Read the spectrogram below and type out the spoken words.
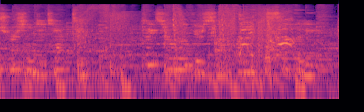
Intrusion detected. Please remove yourself from the facility.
